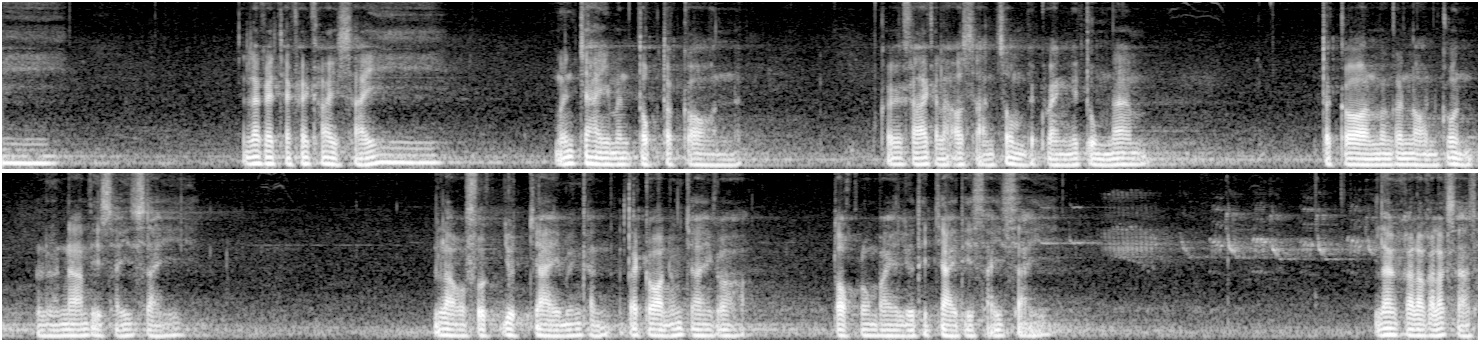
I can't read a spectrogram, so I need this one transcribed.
ย แล้วก็จะค่อย ๆ ใส เหมือนใจมันตกตะกอนก็คล้ายๆกับเราเอาสารส้มไปแกว่งในตุ่มน้ำตะกอนมันก็นอนก้น เหลือน้ำที่ใสๆเราฝึกหยุดใจเหมือนกันตะกอนของใจก็ตกลงไปเหลือแต่ใจที่ใสๆแล้วก็เราก็รักษาส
